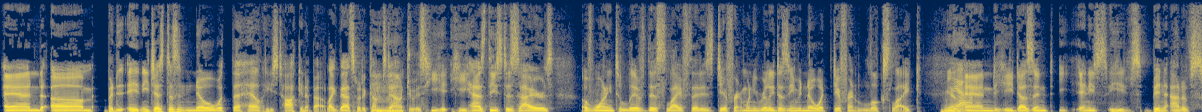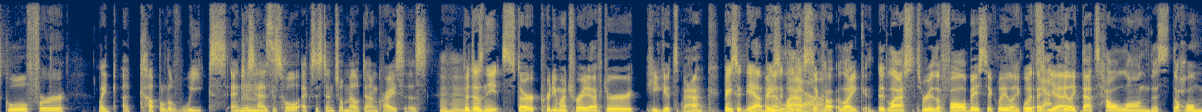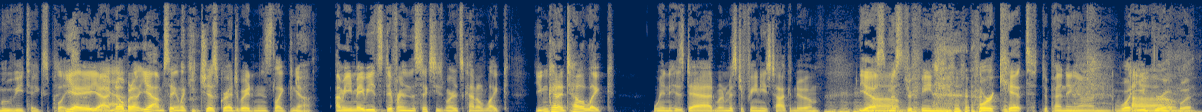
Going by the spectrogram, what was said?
And um, but it, it, he just doesn't know what the hell he's talking about. Like that's what it comes Mhm. down to. Is he he has these desires of wanting to live this life that is different when he really doesn't even know what different looks like yeah. Yeah. and he doesn't and he's he's been out of school for like a couple of weeks and just Mm. has this whole existential meltdown crisis hmm But doesn't it start pretty much right after he gets back? basic yeah And it basically lasts a Yeah. cou- like it lasts through the fall, basically. Like What's- I yeah. feel like that's how long this the whole movie takes place. yeah, yeah yeah Yeah. no but uh, yeah i'm saying like he just graduated and it's like yeah. i mean maybe it's different in the 60s where it's kind of like you can kind of tell like when his dad when mr feeney's talking to him Yes, Um, Mr. Feeney or Kit, depending on what you grew up Um, with.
